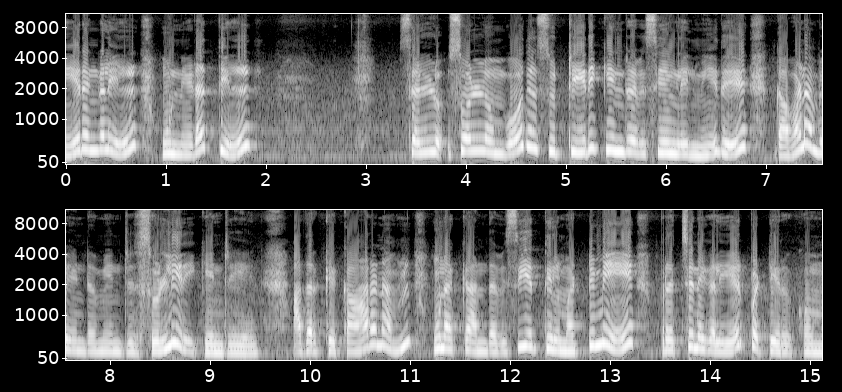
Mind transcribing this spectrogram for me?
நேரங்களில் உன்னிடத்தில் செல்லு சொல்லும்போது சுற்றி இருக்கின்ற விஷயங்களின் மீது கவனம் வேண்டும் என்று சொல்லியிருக்கின்றேன். அதற்கு காரணம் உனக்கு அந்த விஷயத்தில் மட்டுமே பிரச்சனைகள் ஏற்பட்டிருக்கும்.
